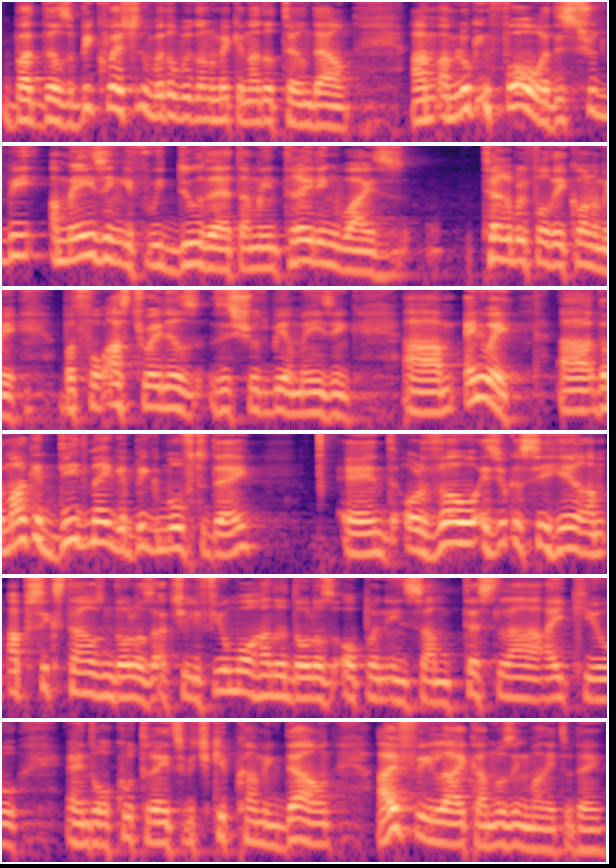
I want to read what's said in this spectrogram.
but there's a big question whether we're going to make another turn down. I'm, I'm looking forward. This should be amazing if we do that. I mean, trading wise, terrible for the economy, but for us traders, this should be amazing. Um, anyway, uh, the market did make a big move today. And although, as you can see here, I'm up $6,000, actually a few more hundred dollars open in some Tesla, IQ, and Roku trades, which keep coming down, I feel like I'm losing money today.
